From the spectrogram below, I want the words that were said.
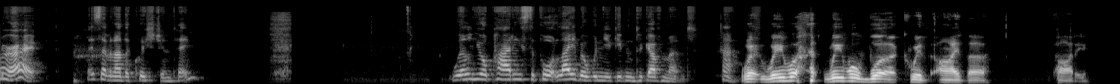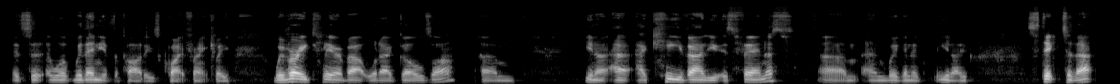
All right. Let's have another question, team. Will your party support Labour when you get into government? Huh. We, we, will, we will work with either party. It's a, with any of the parties, quite frankly. We're very clear about what our goals are. Um, you know, our, our, key value is fairness, um, and we're going to, you know, stick to that.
